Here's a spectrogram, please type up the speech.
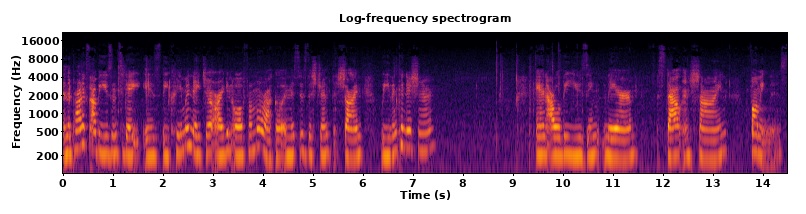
And the products I'll be using today is the Cream of Nature Argan Oil from Morocco. And this is the Strength Shine Leave-In Conditioner. And I will be using their Style and Shine Foaming Mousse.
